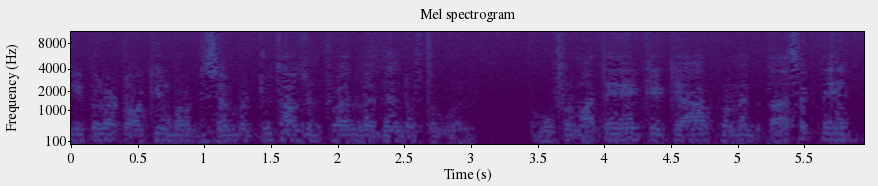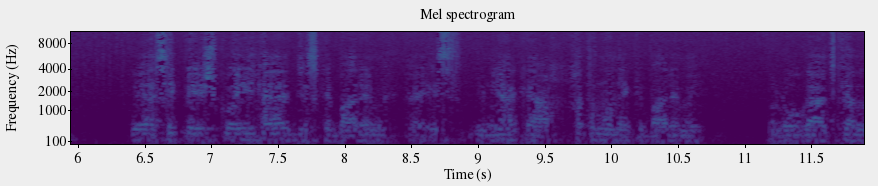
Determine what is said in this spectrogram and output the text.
People are talking about December 2012 as end of the world. تو وہ فرماتے ہیں کہ کیا آپ ہمیں بتا سکتے ہیں کوئی ایسی پیش گوئی ہے جس کے بارے میں اس دنیا کے ختم ہونے کے بارے میں لوگ آج کل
